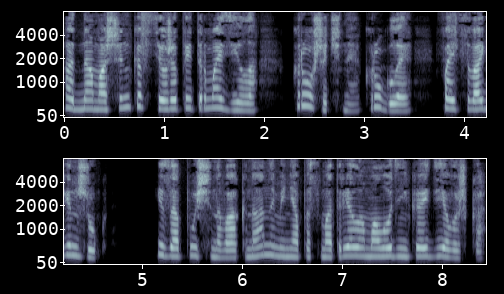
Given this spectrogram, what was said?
Одна машинка все же притормозила, крошечная, круглая, Volkswagen Жук. Из опущенного окна на меня посмотрела молоденькая девушка,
